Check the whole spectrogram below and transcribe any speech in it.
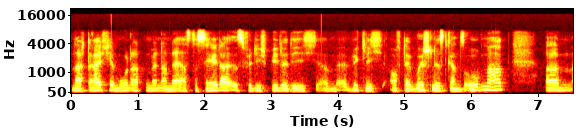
nach drei, vier Monaten, wenn dann der erste Sale da ist, für die Spiele, die ich ähm, wirklich auf der Wishlist ganz oben habe. Ähm,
